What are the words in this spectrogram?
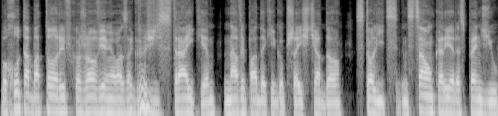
bo Huta Batory w Chorzowie miała zagrozić strajkiem na wypadek jego przejścia do stolicy. Więc całą karierę spędził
